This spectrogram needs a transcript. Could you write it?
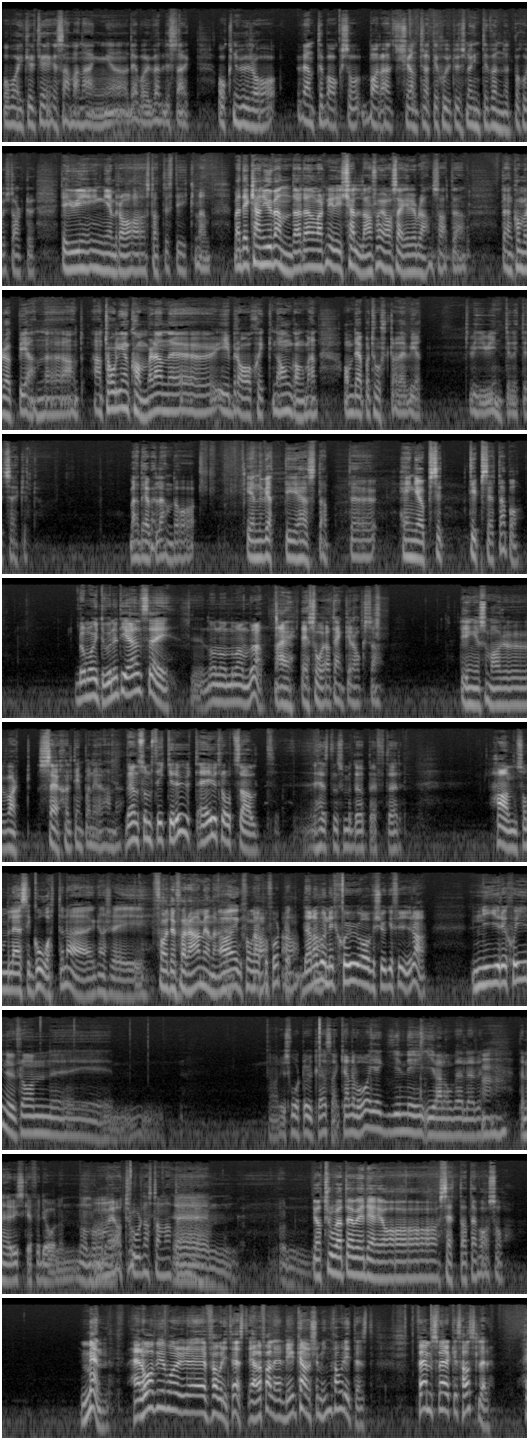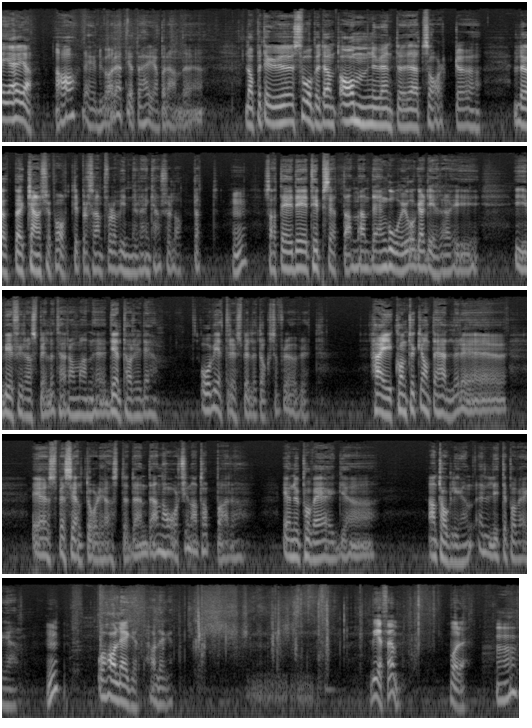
och vara i kriteriesammanhang, det var ju väldigt starkt. Och nu då vänt tillbaka och bara kört 37 000 och inte vunnit på sju starter. Det är ju ingen bra statistik men, men det kan ju vända. Den har varit nere i källaren som jag säger ibland så att den, den kommer upp igen. Eh, antagligen kommer den eh, i bra skick någon gång men om det är på torsdag det vet vi ju inte riktigt säkert. Men det är väl ändå en vettig häst att uh, hänga upp sitt tipsetta på. De har ju inte vunnit ihjäl sig någon av de andra. Nej, det är så jag tänker också. Det är ingen som har eh, varit särskilt imponerande. Den som sticker ut är ju trots allt hästen som är döpt efter han som läser gåtorna kanske i... Fader Farah menar du? Ja, Fångarna ja, på fortet. Ja, Den har ja. vunnit 7 av 24. Ny regi nu från eh, Ja, det är svårt att utläsa. Kan det vara Evgenij Ivanov eller mm. den här ryska filialen? Någon har mm, jag tror nästan att det är... Ehm, jag tror att det är det jag har sett att det var så. Men! Här har vi vår eh, favorithäst. I alla fall är det kanske min favorithäst. Fem Sverkes Hustler. Heja heja! Ja, det, du har rätt att heja på den. Loppet är ju svårbedömt om nu inte rätt sort uh, löper kanske på 80 procent för då vinner den kanske loppet. Mm. Så att det, det är tipsettan men den går ju att gardera i, i V4-spelet här om man eh, deltar i det. Och V3-spelet också för övrigt. Haikon tycker jag inte heller är, är speciellt dåligast. Den, den har sina toppar. Är nu på väg, uh, antagligen lite på väg här. Mm. Och har läget, har läget. V5 var det. Mm.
